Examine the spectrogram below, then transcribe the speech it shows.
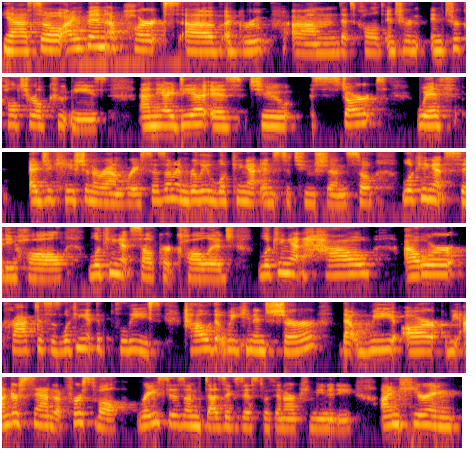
Yeah, so I've been a part of a group um, that's called Inter Intercultural Kootenays, and the idea is to start with education around racism and really looking at institutions. So looking at City Hall, looking at Selkirk College, looking at how our practice is looking at the police, how that we can ensure that we are, we understand that first of all, racism does exist within our community. I'm hearing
